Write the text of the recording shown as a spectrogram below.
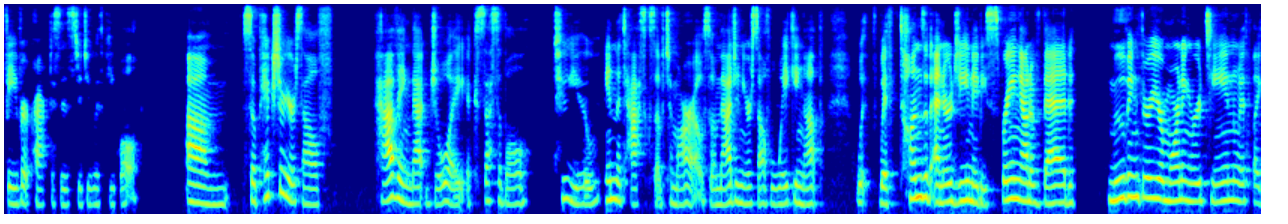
favorite practices to do with people. Um, so picture yourself having that joy accessible to you in the tasks of tomorrow. So imagine yourself waking up with with tons of energy, maybe springing out of bed, moving through your morning routine with like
